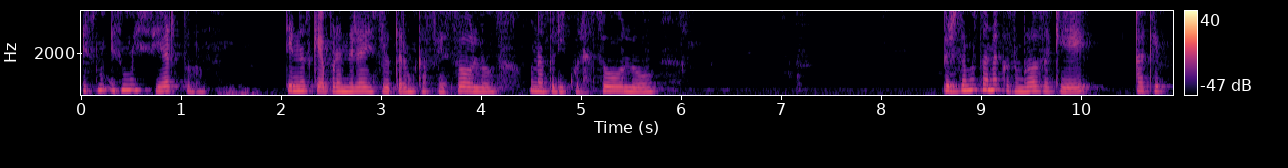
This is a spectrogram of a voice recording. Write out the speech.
Es, muy cierto. Tienes que aprender a disfrutar un café solo, una película solo. Pero estamos tan acostumbrados a que, a que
